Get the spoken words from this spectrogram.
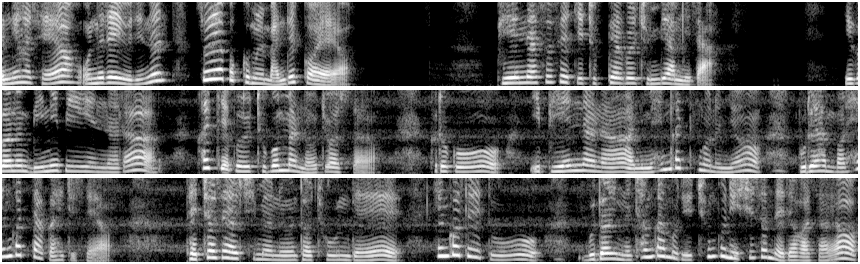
안녕하세요. 오늘의 요리는 소야 볶음을 만들 거예요. 비엔나 소세지 두 팩을 준비합니다. 이거는 미니 비엔나라 칼집을 두 번만 넣어 주었어요. 그리고 이 비엔나나 아니면 햄 같은 거는요, 물에 한번 헹궜다가 해주세요. 데쳐서 하시면은 더 좋은데, 해도 묻어있는 첨가물이 충분히 씻어 내려가서요,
